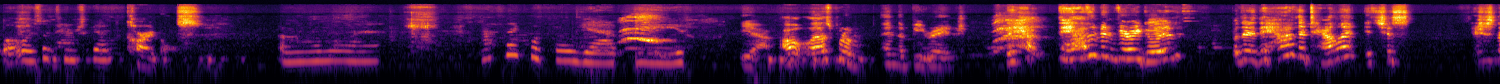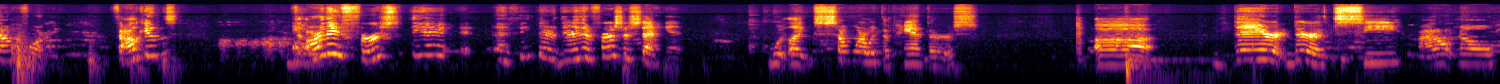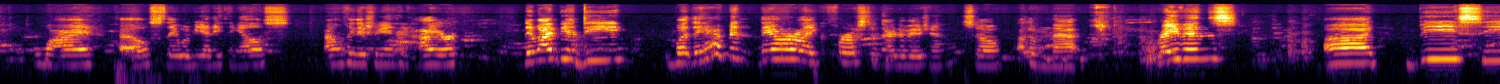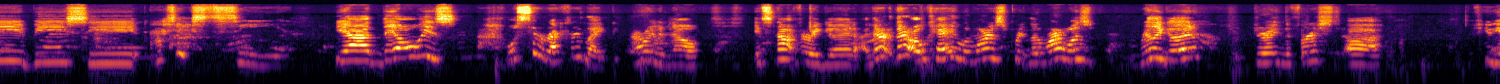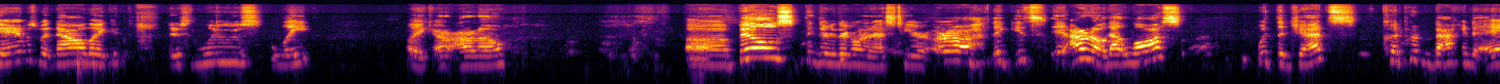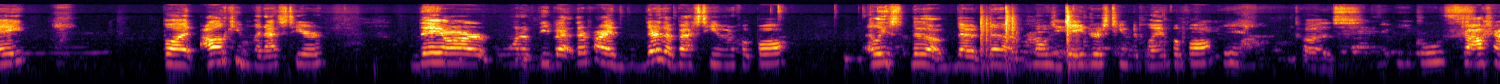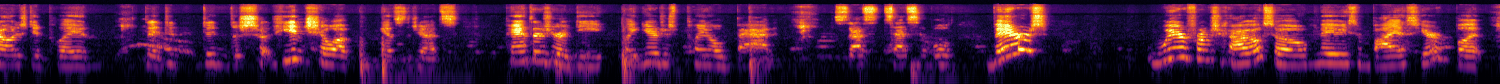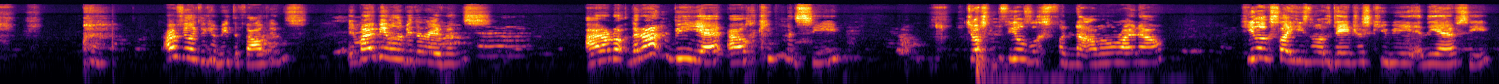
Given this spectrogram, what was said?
What was the teams again? Cardinals. Um, I think we'll go yeah B. Yeah, I'll, let's put them in the B range. They have they haven't been very good, but they they have the talent. It's just it's just not performing. Falcons, are they first? I think they're they're either first or second. With like somewhere with the Panthers. Uh, they're they're a C. I don't know why else they would be anything else. I don't think they should be anything higher. They might be a D, but they have been they are like first in their division, so I'll give them that. Ravens, uh, B C B C. I think C. Yeah, they always. What's their record like? I don't even know. It's not very good. They're they're okay. Lamar's pretty, Lamar was really good during the first uh few games, but now like they just lose late. Like I, I don't know. Uh, Bills I think they're they're going to S tier. Uh, like it's I don't know that loss with the Jets could put them back into A, but I'll keep them in S tier. They are one of the best. They're probably they're the best team in football. At least they're the they're, they're the most dangerous team to play in football Yeah. because Josh Allen just didn't play and they didn't didn't show, he didn't show up against the Jets. Panthers, you're a D. Like you're just plain old bad. It's that's it's that simple. Bears, we're from Chicago, so maybe some bias here, but I feel like they can beat the Falcons. They might be able to beat the Ravens. I don't know. They're not in B yet. I'll keep them in C. Justin Fields looks phenomenal right now. He looks like he's the most dangerous QB in the NFC.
